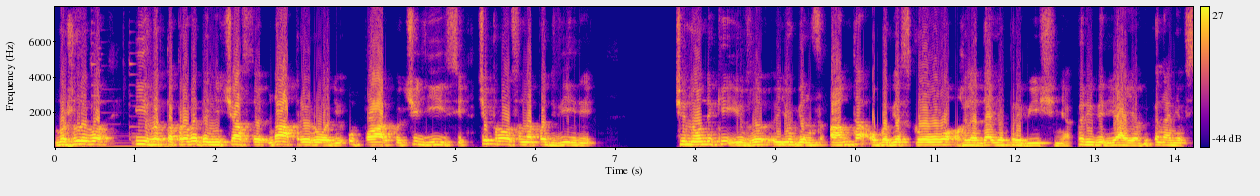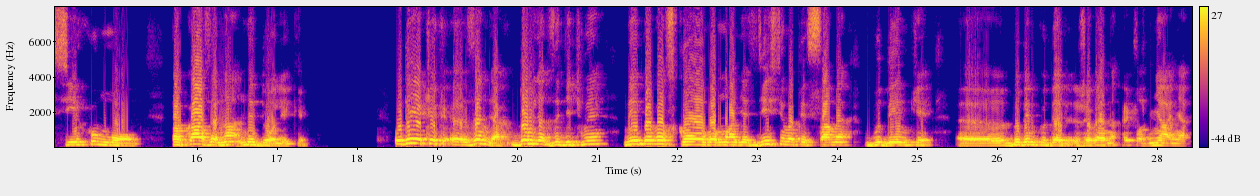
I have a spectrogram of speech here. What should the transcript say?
можливо, ігор та проведені часу на природі, у парку, чи лісі, чи просто на подвір'ї. Чиновники Югенсамта обов'язково оглядає приміщення, перевіряє виконання всіх умов та вказує на недоліки. У деяких е, землях догляд за дітьми не обов'язково має здійснюватись саме будинки, е, будинку, де живе, наприклад, няня.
